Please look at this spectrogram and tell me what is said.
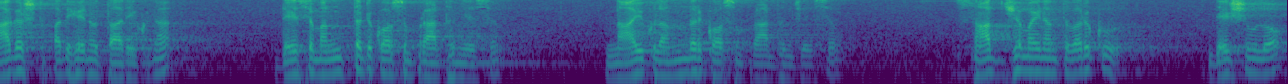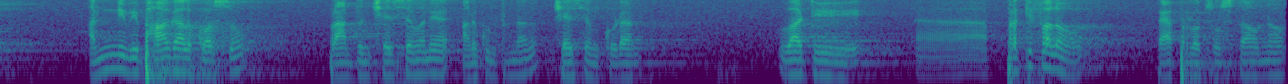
ఆగస్టు పదిహేనో తారీఖున దేశమంతటి కోసం ప్రార్థన చేశాం. నాయకులందరి కోసం ప్రార్థన చేశాం. సాధ్యమైనంత వరకు దేశంలో అన్ని విభాగాల కోసం ప్రార్థన చేసామని అనుకుంటున్నాను చేసాం కూడా వాటి ప్రతిఫలం పేపర్లో చూస్తూ ఉన్నాం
